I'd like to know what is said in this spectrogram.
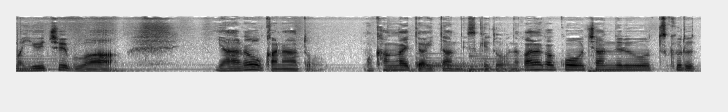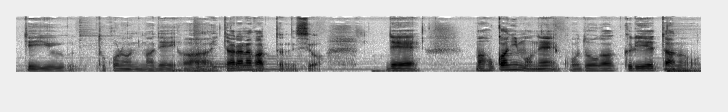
まあ、YouTube はやろうかなと考えてはいたんですけどなかなかこうチャンネルを作るっていうところにまでは至らなかったんですよ。でまあ、他にもねこう動画クリエイターの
